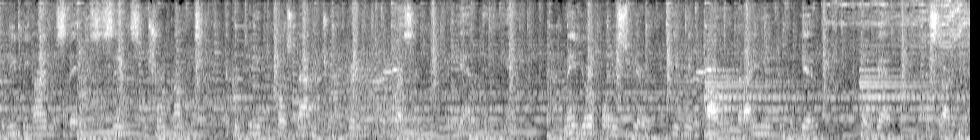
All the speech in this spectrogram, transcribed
to leave behind mistakes, sins, and shortcomings that continue to cause damage when I bring them to the present again and again. May your Holy Spirit give me the power that I need to forgive, forget, and start again.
